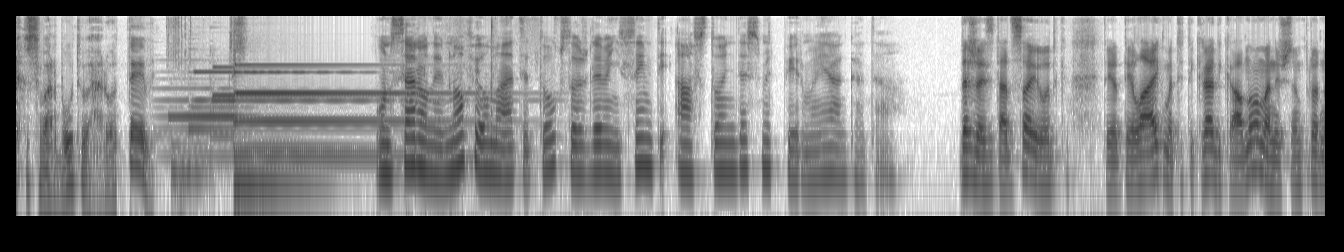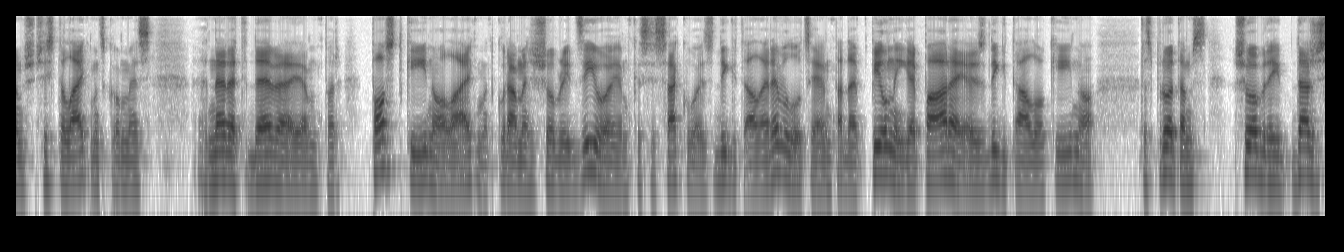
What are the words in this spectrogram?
kas varbūt vēro tevi. Un saruna ir nofilmēta 1981. gadā. Dažreiz ir tāda sajūta, ka tie, tie laikmeti tik radikāli nomainījušies. Un, protams, šis laikmets, ko mēs nereti dēvējam par postkino laikmetu, kurā mēs šobrīd dzīvojam, kas ir sekojis digitālajai revolūcijai un tādai pilnīgai pārējai uz digitālo kino Tas, protams, šobrīd dažas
